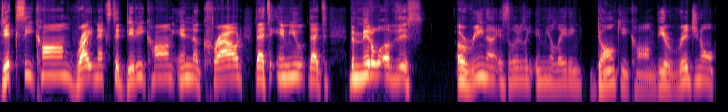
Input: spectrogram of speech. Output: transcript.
Dixie Kong right next to Diddy Kong in the crowd. That's emu. That's the middle of this arena is literally emulating Donkey Kong, the original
